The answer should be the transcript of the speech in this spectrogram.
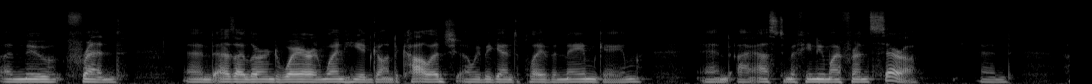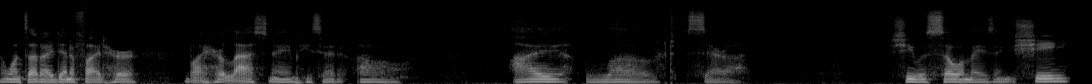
a new friend, and as I learned where and when he had gone to college, uh, we began to play the name game. And I asked him if he knew my friend Sarah. And uh, once I'd identified her, by her last name, he said, Oh, I loved Sarah. She was so amazing. She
